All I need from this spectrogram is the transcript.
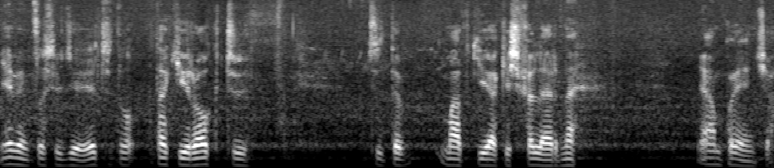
Nie wiem co się dzieje, czy to taki rok, czy, czy te matki jakieś felerne. Nie mam pojęcia.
